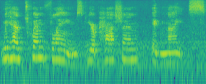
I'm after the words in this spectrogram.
We had twin flames. Your passion ignites.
